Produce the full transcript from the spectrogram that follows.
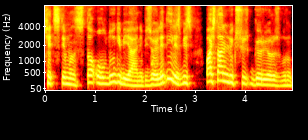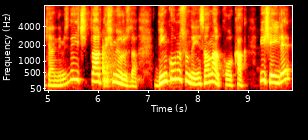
Cat Stevens'ta olduğu gibi yani. Biz öyle değiliz. Biz baştan lüksü görüyoruz bunu kendimizde. Hiç tartışmıyoruz da. Din konusunda insanlar korkak. Bir şeyle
